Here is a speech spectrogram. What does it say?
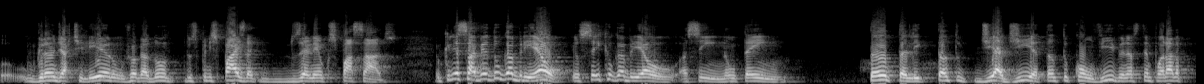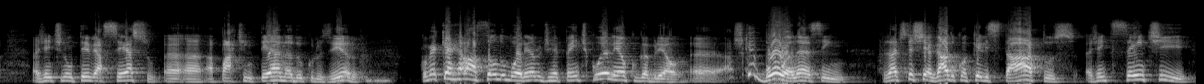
um grande artilheiro, um jogador dos principais da, dos elencos passados. Eu queria saber do Gabriel. Eu sei que o Gabriel assim não tem tanta, tanto dia a dia, tanto convívio nessa temporada a gente não teve acesso à, à, parte interna do Cruzeiro. Como é que é a relação do Moreno, de repente, com o elenco, Gabriel? É, acho que é boa, né? Assim, apesar de ter chegado com aquele status, a gente sente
